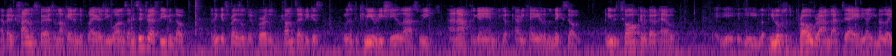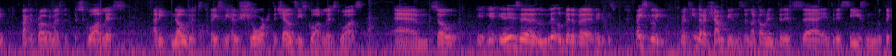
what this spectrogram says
about transfers and not getting the players he wants. And it's interesting, even though I think it spreads a little bit further than Conte because I was at the Community Shield last week and after the game we got Gary Cahill in the mix zone and he was talking about how he, he, looked at the program that day and you know, you know the back of the program as the, the squad list and he noticed basically how short the Chelsea squad list was. Um, so it, it is a little bit of a. It, it's basically for a team that are champions. They're not going into this uh, into this season with the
